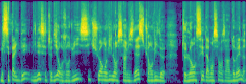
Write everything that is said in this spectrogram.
Mais c'est pas l'idée. L'idée, c'est de te dire aujourd'hui, si tu as envie de lancer un business, si tu as envie de te lancer, d'avancer dans un domaine,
